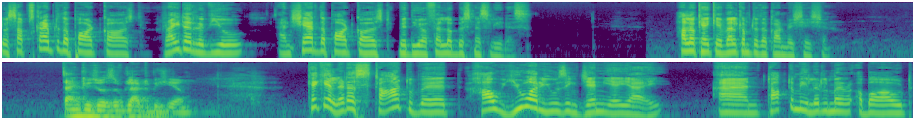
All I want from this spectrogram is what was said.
to subscribe to the podcast, write a review, and share the podcast with your fellow business leaders? Hello, KK. Welcome to the conversation. Thank you, Joseph. Glad to be here. KK, let us start with how you are using Gen AI and talk to me a little bit about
